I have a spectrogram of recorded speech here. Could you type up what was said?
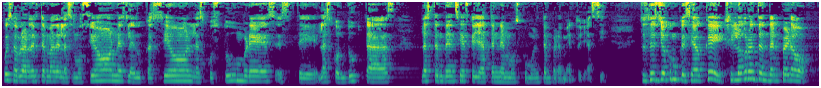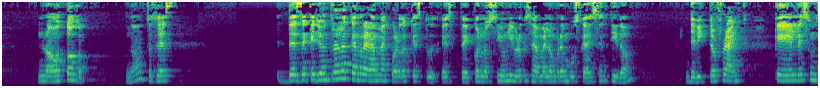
pues hablar del tema de las emociones, la educación, las costumbres, este, las conductas, las tendencias que ya tenemos como en temperamento y así. Entonces yo como que decía, ok, sí logro entender, pero no todo, ¿no? Entonces, desde que yo entré a la carrera me acuerdo que este, conocí un libro que se llama El hombre en busca de sentido, de Víctor Frank, que él es un,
